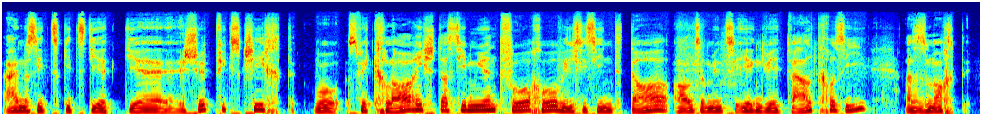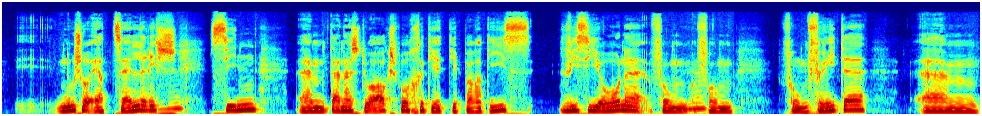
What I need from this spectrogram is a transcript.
einerseits gibt es die, die Schöpfungsgeschichte, wo es wie klar ist, dass sie müssen vorkommen, weil sie sind da, also müssen sie irgendwie in die Welt kommen sein. Also es macht nur schon erzählerisch mhm. Sinn. Ähm, dann hast du angesprochen, die, die Paradiesvisionen vom, mhm. vom, vom Frieden. Ähm,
